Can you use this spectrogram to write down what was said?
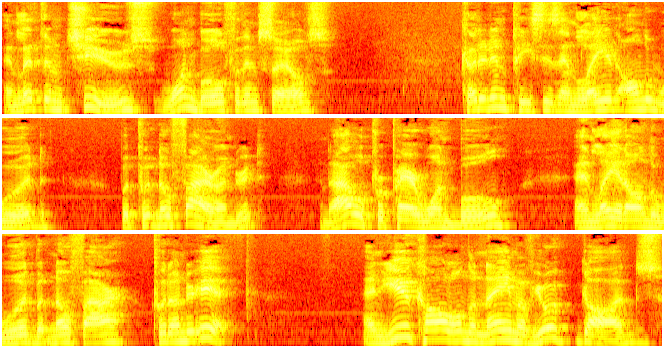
and let them choose one bull for themselves. Cut it in pieces and lay it on the wood, but put no fire under it. And I will prepare one bull and lay it on the wood, but no fire put under it. And you call on the name of your gods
